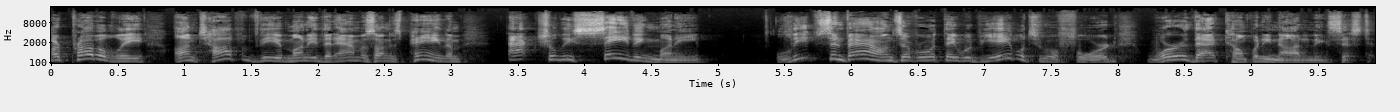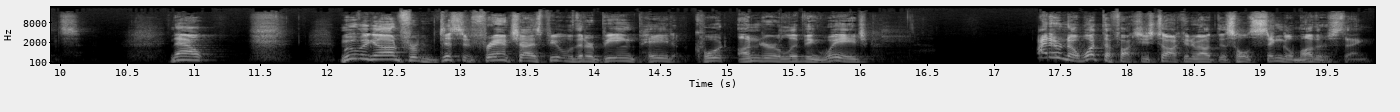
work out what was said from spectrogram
are probably on top of the money that Amazon is paying them actually saving money leaps and bounds over what they would be able to afford were that company not in existence. Now, moving on from disenfranchised people that are being paid, quote, under a living wage, I don't know what the fuck she's talking about, this whole single mothers thing.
